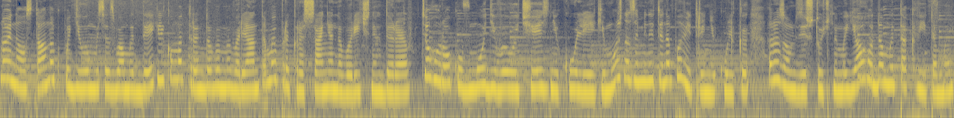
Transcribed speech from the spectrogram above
Ну і наостанок поділимося з вами декількома трендовими варіантами прикрашання новорічних дерев. Цього року в моді величезні кулі, які можна замінити на повітряні кульки разом зі штучними ягодами та квітами.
